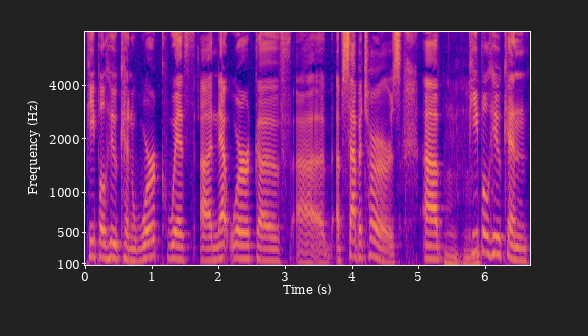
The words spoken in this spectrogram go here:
people who can work with a network of, uh, of saboteurs, uh, people who can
